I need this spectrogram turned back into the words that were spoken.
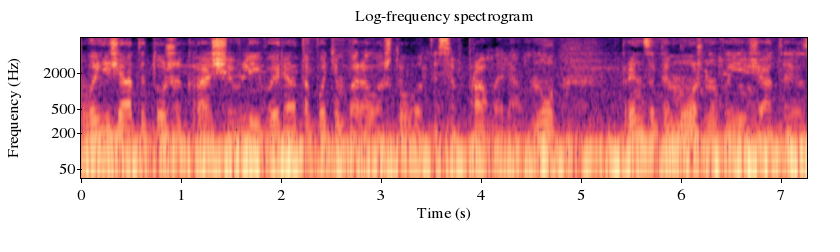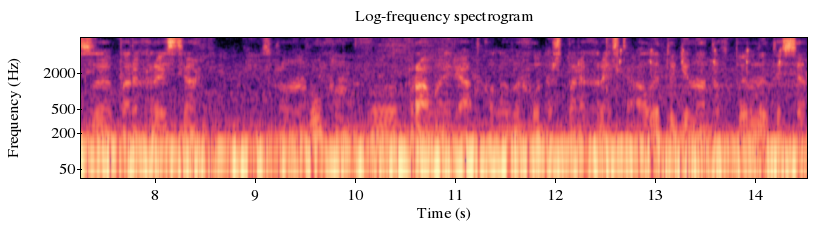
Виїжджати теж краще в лівий ряд, а потім перелаштовуватися в правий ряд. Ну, в принципі, можна виїжджати з перехрестя з рухом в правий ряд, коли виходиш з перехрестя, але тоді треба впевнитися,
